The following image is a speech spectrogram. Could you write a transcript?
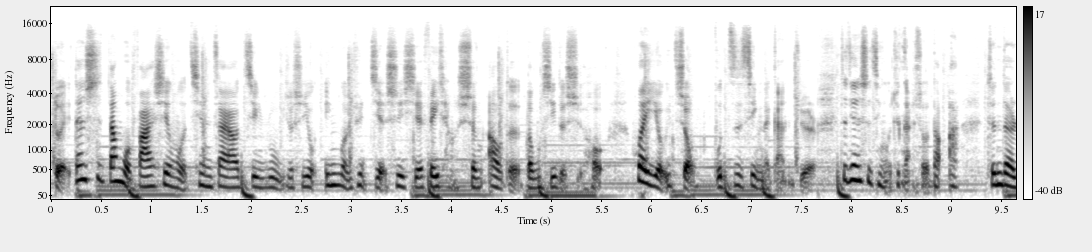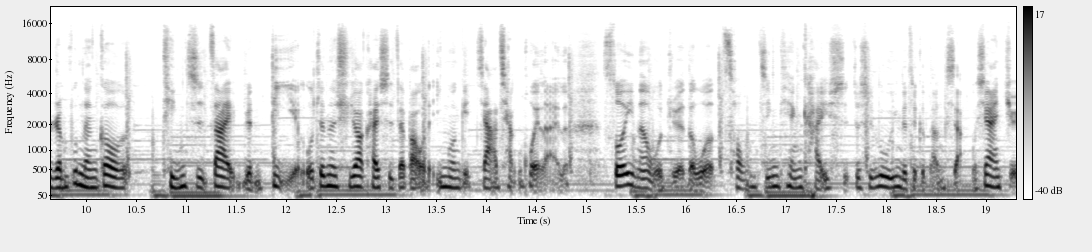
对，但是当我发现我现在要进入，就是用英文去解释一些非常深奥的东西的时候，会有一种不自信的感觉。这件事情我就感受到啊，真的人不能够停止在原地耶，我真的需要开始再把我的英文给加强回来了。所以呢，我觉得我从今天开始，就是录音的这个当下，我现在决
